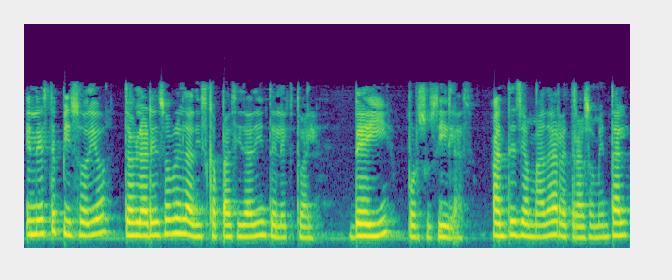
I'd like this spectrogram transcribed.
En este episodio te hablaré sobre la discapacidad intelectual, DI por sus siglas, antes llamada retraso mental.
